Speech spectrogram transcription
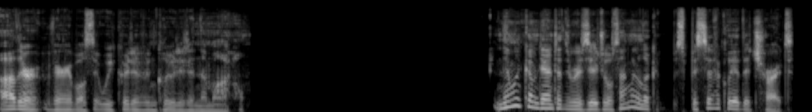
other variables that we could have included in the model. And then we come down to the residuals. I'm going to look specifically at the charts.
